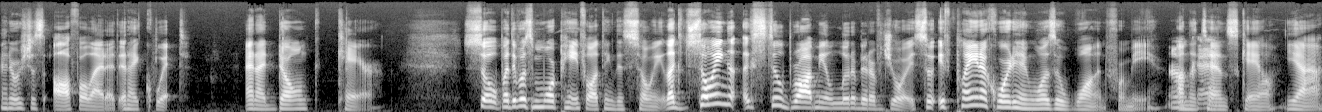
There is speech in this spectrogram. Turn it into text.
And it was just awful at it and i quit. And i don't care. So but it was more painful i think than sewing. Like sewing uh, still brought me a little bit of joy. So if playing accordion was a one for me on the Okay. 10 scale yeah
